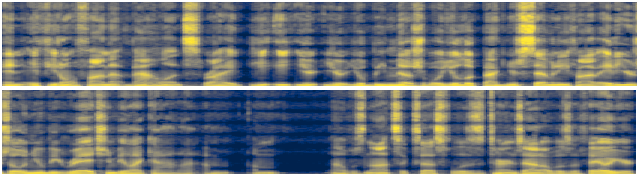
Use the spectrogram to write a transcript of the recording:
And if you don't find that balance, right, you, you, you'll be miserable. You'll look back and you're 75, 80 years old and you'll be rich and be like, God, I'm, I'm, I was not successful. As it turns out, I was a failure.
